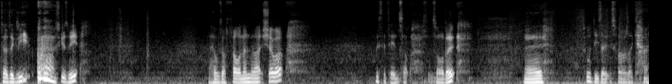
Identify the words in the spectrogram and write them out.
to a degree, excuse me. The hills are filling in with that shower. At least the tent's up, that's what it's all about. Uh, pulled these out as far as I can.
